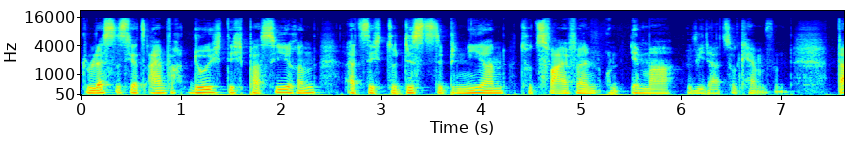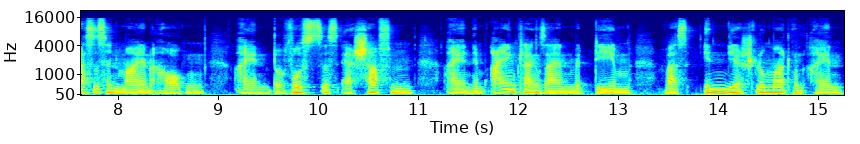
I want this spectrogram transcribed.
Du lässt es jetzt einfach durch dich passieren, als dich zu disziplinieren, zu zweifeln und immer wieder zu kämpfen. Das ist in meinen Augen ein bewusstes Erschaffen, ein im Einklang sein mit dem, was in dir schlummert und ein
